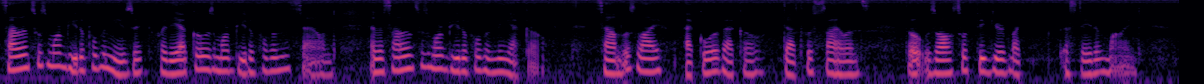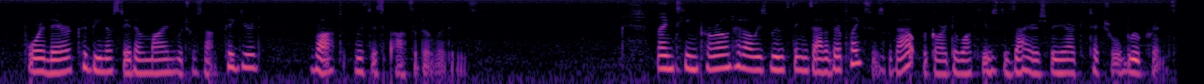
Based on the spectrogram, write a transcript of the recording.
Silence was more beautiful than music, for the echo was more beautiful than the sound, and the silence was more beautiful than the echo. Sound was life, echo of echo, death was silence, though it was also figured like a state of mind. For there could be no state of mind which was not figured, wrought with its possibilities. 19. Perron had always moved things out of their places without regard to Joachim's desires for the architectural blueprints,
